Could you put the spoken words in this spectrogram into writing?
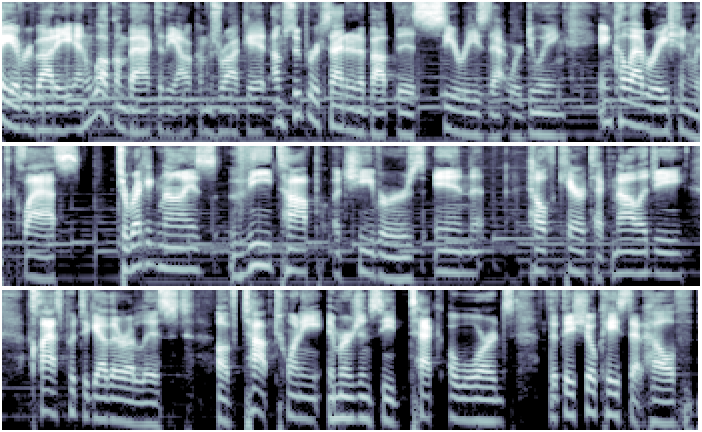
Hey, everybody, and welcome back to the Outcomes Rocket. I'm super excited about this series that we're doing in collaboration with KLAS to recognize the top achievers in healthcare technology. KLAS put together a list of top 20 emergency tech awards that they showcased at HLTH.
